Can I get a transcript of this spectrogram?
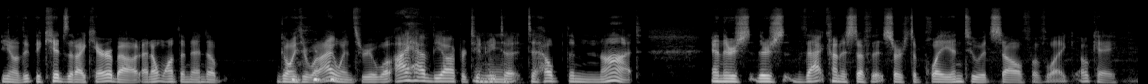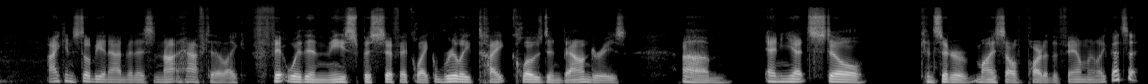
you know the, the kids that i care about i don't want them to end up going through what i went through well i have the opportunity Mhm. to to help them not and there's there's that kind of stuff that starts to play into itself of like okay i can still be an adventist and not have to like fit within these specific like really tight closed in boundaries um and yet still consider myself part of the family like that's a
